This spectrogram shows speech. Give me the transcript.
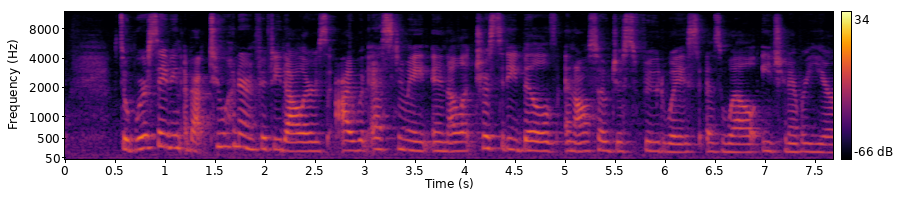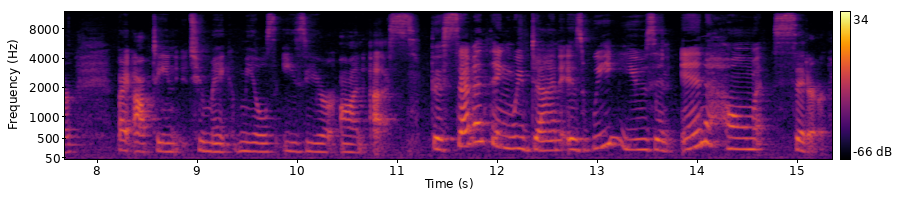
So we're saving about $250, I would estimate, in electricity bills and also just food waste as well each and every year by opting to make meals easier on us. The seventh thing we've done is we use an in-home sitter.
